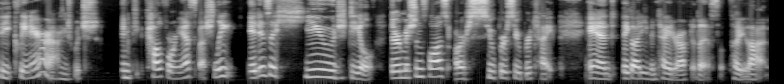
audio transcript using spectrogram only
the Clean Air Act, Mhm. which in California especially, it is a huge deal. Their emissions laws are super, super tight. And they got even tighter after this, I'll tell you that.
